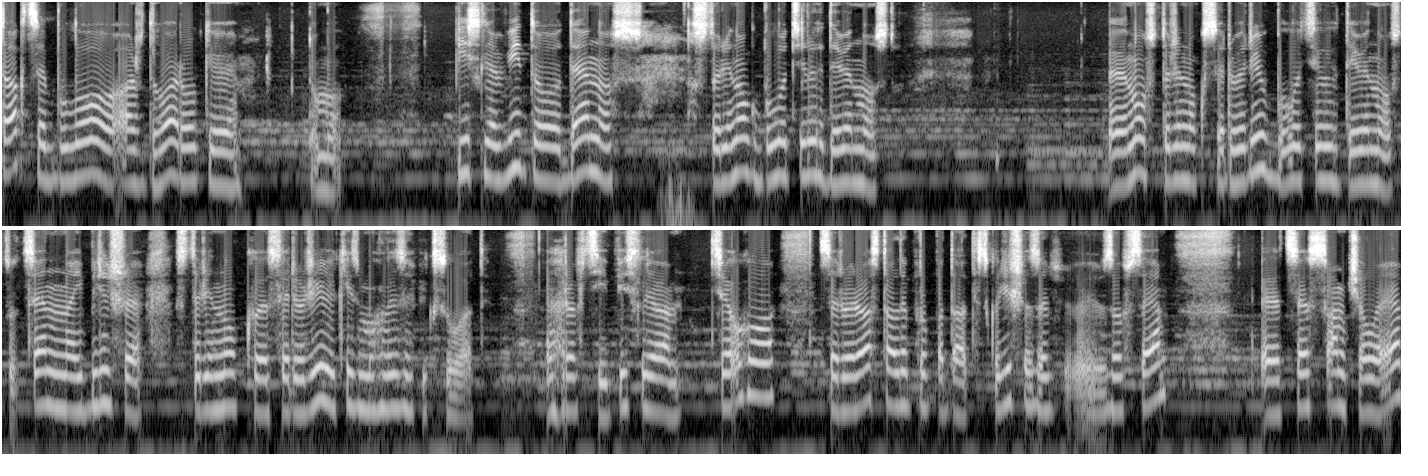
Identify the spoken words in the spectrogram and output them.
Так, це було аж два роки тому. Після відео Дена с- сторінок було цілих 90. Е, Ну, сторінок серверів було цілих 90. Це найбільше сторінок е, серверів, які змогли зафіксувати гравці. Після цього сервера стали пропадати. Скоріше за, е, за все, це сам Chale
